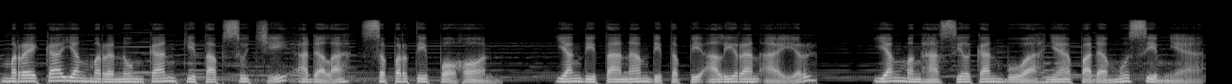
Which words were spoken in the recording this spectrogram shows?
Mereka yang merenungkan kitab suci adalah seperti pohon yang ditanam di tepi aliran air, yang menghasilkan buahnya pada musimnya,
